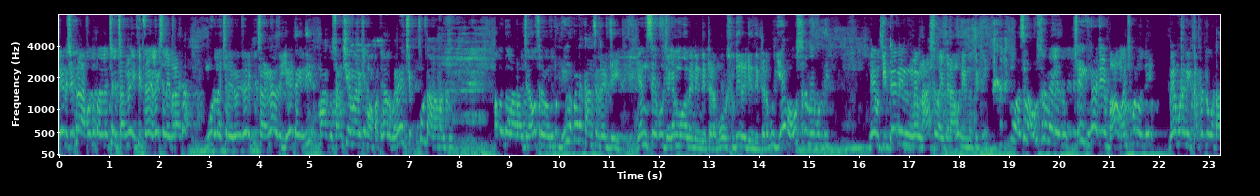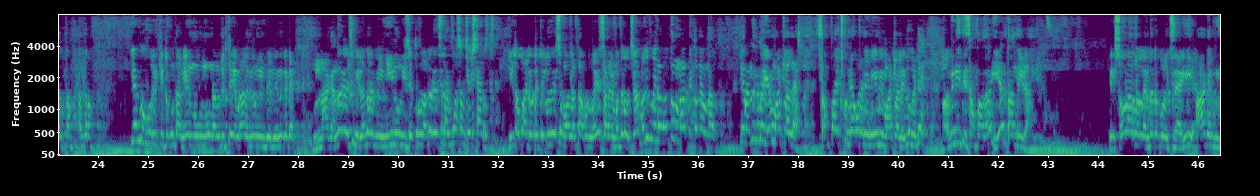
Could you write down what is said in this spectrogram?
నేను చెప్పిన ఆ పొద్దు పది లక్షలు ఇచ్చాను ఇప్పించాను ఎలక్షన్ అయిపోయినాక మూడు లక్షలు ఇరవై వేలు ఇప్పించానని అది లేట్ అయింది. మాకు సంక్షేమానికి మా పథకాలు కూడా చెప్పుకుంటాను మనకి? అబద్ధాలు ఆడాల్సిన అవసరం ఉంది దీనిపైన కాన్సన్ట్రేట్ చేయి. ఎంతసేపు జగన్మోహన్ రెడ్డిని తిట్టడము సుధీర్ రెడ్డిని తిట్టడము ఏం అవసరం ఏముంది? మేము తిట్టే నేను మేము నాశనం అయిపోయినాము నిన్ను తిట్టి. నువ్వు అసలు అవసరమే లేదు. చెయ్యి ఇంకా చేయి బాగా మంచి పనులు చేయి మేము కూడా నీకు తప్పెట్లు కొట్టాలుతాం అందరం. ఎందుకు ఊరికి తిట్టుకుంటా? నేను నువ్వు నువ్వు నన్ను తిడితే ఏం రాదు? నువ్వు నేను ఎందుకంటే నాకు అందరూ కలిసి మీరందరూ మీ నేను నీ శత్రువులు అందరూ కలిసి నాకు మోసం చేశారు. నీతో పాటు ఉంటే తెలుగుదేశం వాళ్ళంతా అప్పుడు వైఎస్ఆర్ అని మధ్యలో వచ్చినారు మళ్ళీ పోయినారు అంతా ఉన్నారు నీతోనే ఉన్నారు. నేను అందుకనే ఏం మాట్లాడలే. సంపాదించుకున్నా కూడా నేనేమి మాట్లాడలేదు ఎందుకంటే అవినీతి సంపాదన ఏం తాంది ఈడ? ఈ సోలార్లలో ఎంత డబ్బులు వచ్చినాయి? ఆఖరికి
